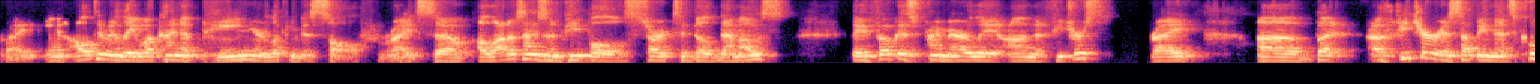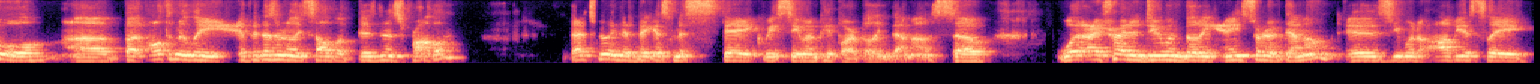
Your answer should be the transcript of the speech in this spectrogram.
right? And ultimately, what kind of pain you're looking to solve, right? So, a lot of times when people start to build demos, they focus primarily on the features, right? Uh, but a feature is something that's cool, uh, but ultimately, if it doesn't really solve a business problem, that's really the biggest mistake we see when people are building demos. So, what I try to do when building any sort of demo is you want to obviously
